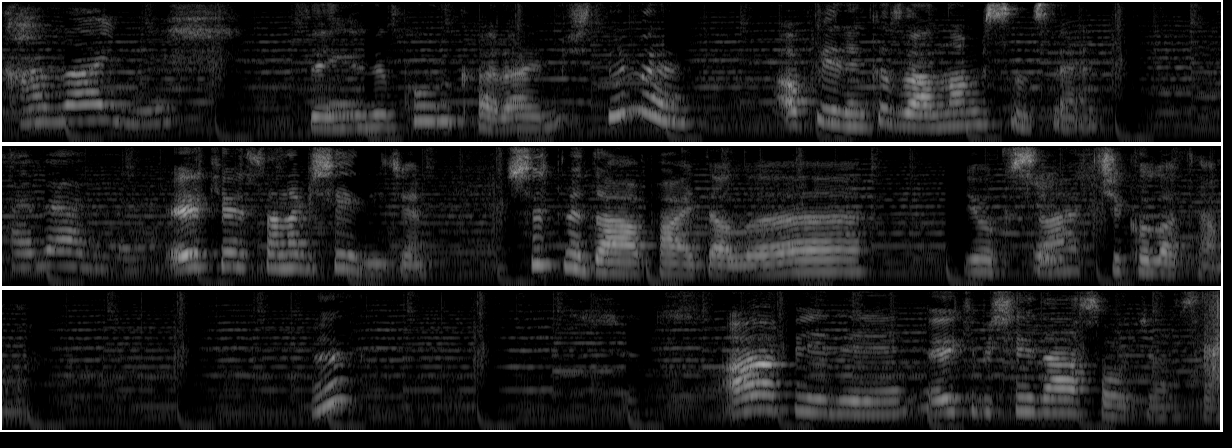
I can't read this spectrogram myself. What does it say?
karaymış. Zencinin kolu karaymış değil mi? Aferin kız anlamışsın sen. Hani anne. Öykü sana bir şey diyeceğim. Süt mü daha faydalı yoksa çikolata mı? Süt. Aferin. Öykü bir şey daha soracağım sana.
